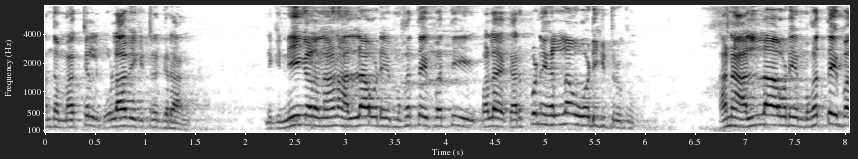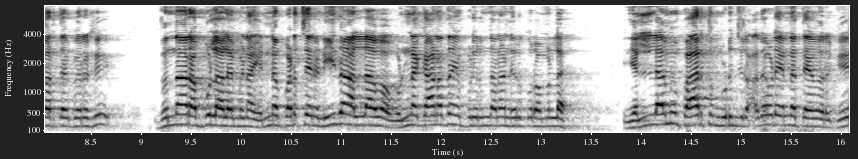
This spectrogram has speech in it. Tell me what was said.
அந்த மக்கள் உலாவிக்கிட்டு இருக்கிறாங்க. இன்றைக்கி நீங்களும் நானும் அல்லாவுடைய முகத்தை பற்றி பல கற்பனைகள்லாம் ஓடிக்கிட்டு இருக்கும். ஆனால் அல்லாஹ்வுடைய முகத்தை பார்த்த பிறகு இவன் தான் ரப்புல் ஆலமினா. என்ன படைச்சேன் நீ தான் அல்லாவா? உன்னை காண தான் இப்படி இருந்தானான்னு இருக்கிறோம்ல இது எல்லாமே பார்த்து முடிஞ்சிடும் அதோட என்ன தேவை இருக்கு?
